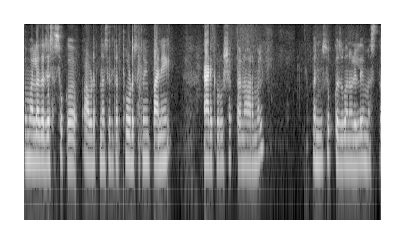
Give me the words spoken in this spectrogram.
तुम्हाला जर जास्त सुकं आवडत नसेल तर थोडंसं तुम्ही पाणी ॲड करू शकता नॉर्मल पण मी सुक्कंच बनवलेलं आहे मस्त.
